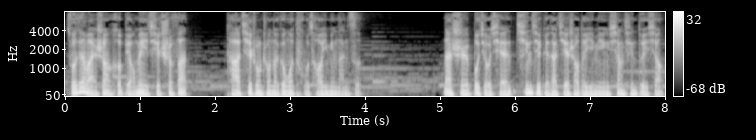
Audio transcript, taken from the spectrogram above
昨天晚上和表妹一起吃饭，她气冲冲的跟我吐槽一名男子，那是不久前亲戚给她介绍的一名相亲对象，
